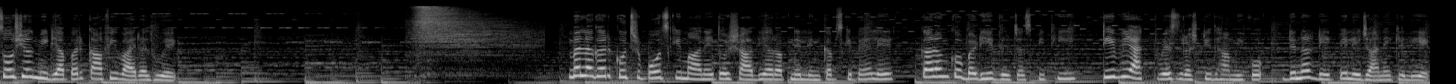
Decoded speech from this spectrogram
सोशल मीडिया पर काफ़ी वायरल हुए। वेल अगर कुछ रिपोर्ट्स की माने तो शादी और अपने लिंकअप्स के पहले करण को बड़ी दिलचस्पी थी टीवी एक्ट्रेस दृष्टि धामी को डिनर डेट पे ले जाने के लिए।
